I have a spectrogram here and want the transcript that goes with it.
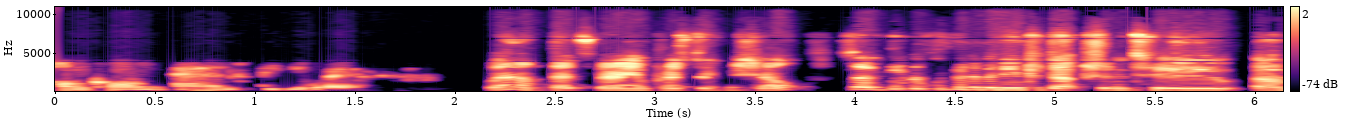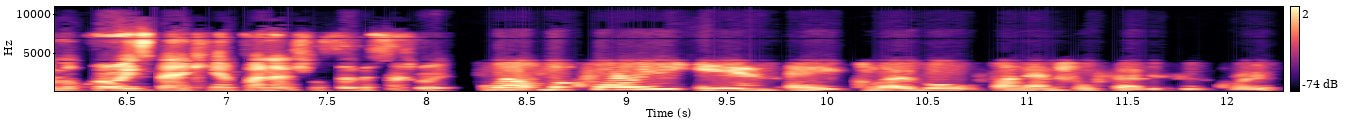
Hong Kong, and the US. Wow, that's very impressive, Michelle. So, give us a bit of an introduction to uh, Macquarie's Banking and Financial Services Group. Well, Macquarie is a global financial services group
